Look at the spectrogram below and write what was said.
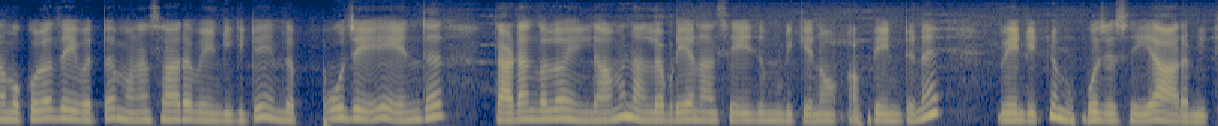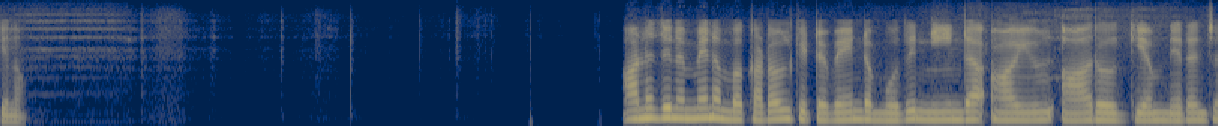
நம்ம குலதெய்வத்தை மனசார வேண்டிக்கிட்டு இந்த பூஜையை எந்த தடங்களும் இல்லாமல் நல்லபடியாக நான் செய்து முடிக்கணும் அப்படின்ட்டுன்னு வேண்டிட்டு நம்ம பூஜை செய்ய ஆரம்பிக்கலாம். அனுதினமே நம்ம கடவுள்கிட்ட வேண்டும் போது நீண்ட ஆயுள் ஆரோக்கியம் நிறைஞ்ச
